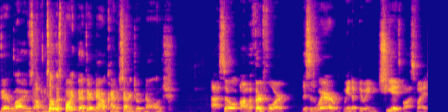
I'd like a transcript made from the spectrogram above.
their lives up until this point that they're now kind of starting to acknowledge. Uh, so on the third floor, this is where we end up doing Chie's boss fight,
